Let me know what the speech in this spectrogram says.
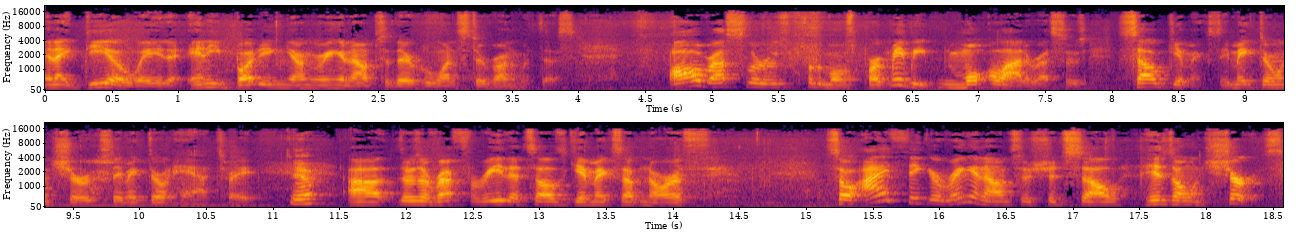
an idea away to any budding young ring announcer there who wants to run with this. All wrestlers, for the most part, maybe mo- a lot of wrestlers, sell gimmicks. They make their own shirts, they make their own hats, right? Yeah. Uh, there's a referee that sells gimmicks up north. So I think a ring announcer should sell his own shirts.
